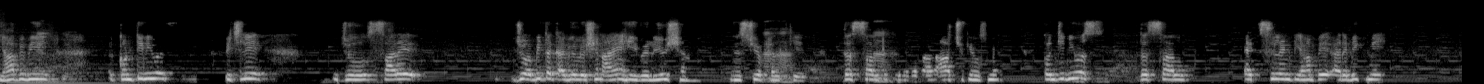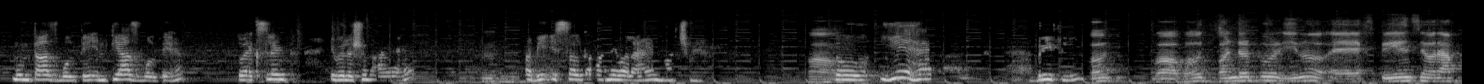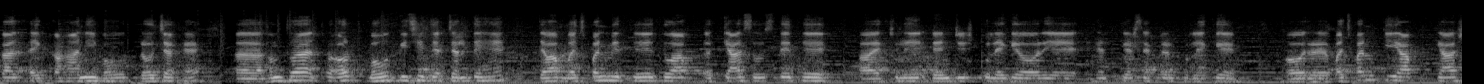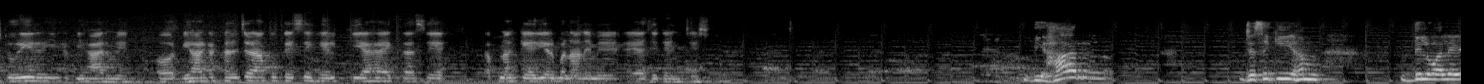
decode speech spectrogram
यहाँ पे भी कंटिन्यूस पिछले जो सारे जो अभी तक एवोल्यूशन आए हैं इवोल्यूशन मिनिस्ट्री ऑफ़ हेल्थ के दस साल के लगातार आ चुके हैं उसमें। कंटिन्यूस दस साल एक्सीलेंट यहाँ पे अरबिक में मुमताज़ बोलते हैं इम्तियाज़ बोलते हैं। तो एक्सीलेंट इवोल्यूशन आया है। हम्म, अभी इस साल का आने वाला है मार्च में। तो ये है ब्रीफली वाह बहुत वंडरफुल यू नो एक्सपीरियंस है और आपका एक कहानी बहुत रोचक है। अ, हम थोड़ा थोड़ा और बहुत पीछे चलते हैं। जब आप बचपन में थे तो आप क्या सोचते थे? एक्चुअली डेंटिस्ट को लेके और ये हेल्थ केयर सेक्टर को लेके और बचपन की आप क्या स्टोरी रही है बिहार में? और बिहार का कल्चर आपको कैसे हेल्प किया है एक तरह से अपना कैरियर बनाने में एज ए डेंटिस्ट बिहार, जैसे कि हम दिल वाले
